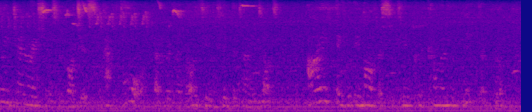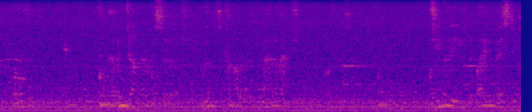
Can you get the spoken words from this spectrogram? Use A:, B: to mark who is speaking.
A: three generations of got it, perhaps four, that we've got the tiny tots. I think it would be marvellous if you could come and meet them.
B: Well,
C: having done her research, Ruth come up of action for. She believed that by investing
